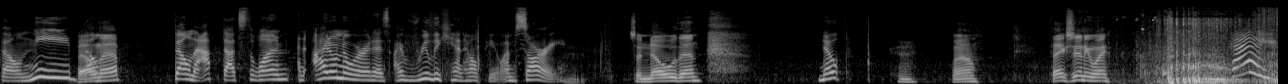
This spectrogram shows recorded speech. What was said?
Belknee, Bel- Belknap? Belknap, that's the one. And I don't know where it is. I really can't help you. I'm sorry. Hmm. So no then? Nope. Okay. Well, thanks anyway. Hey!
